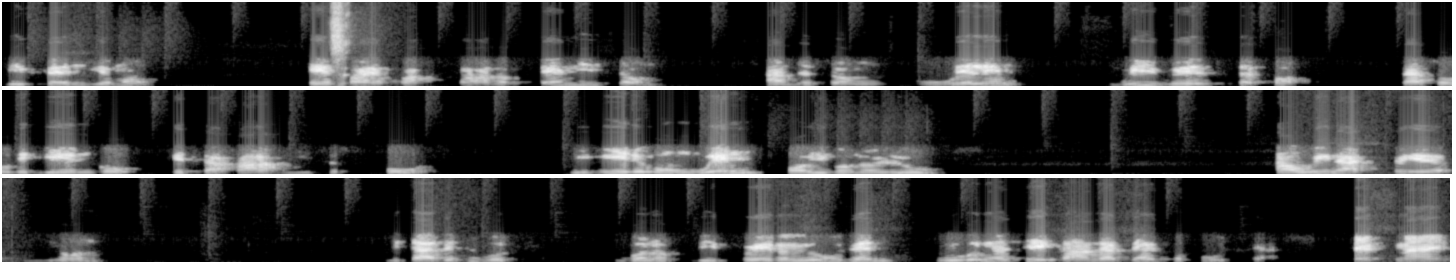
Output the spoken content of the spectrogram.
Defend your mouth. If I part of any song and the song willing, we will step up. That's how the game goes. It's a hobby, it's a sport. You either gonna win or you're gonna lose. And we not afraid none. Because this is what we're gonna be afraid of losing. We wouldn't take on that Delta Force class. Tech 9.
